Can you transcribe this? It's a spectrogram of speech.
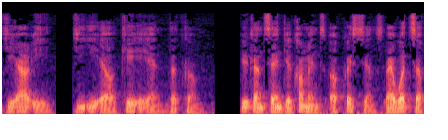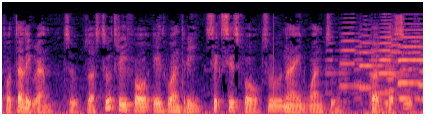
G-R-E-G-E-L-K-A-N.com. You can send your comments or questions by WhatsApp or Telegram to plus 234 813 664 2912. God bless you.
